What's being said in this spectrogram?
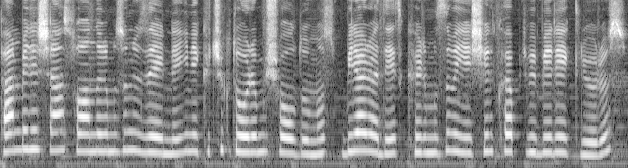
Pembeleşen soğanlarımızın üzerine yine küçük doğramış olduğumuz birer adet kırmızı ve yeşil kaplı biberi ekliyoruz.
